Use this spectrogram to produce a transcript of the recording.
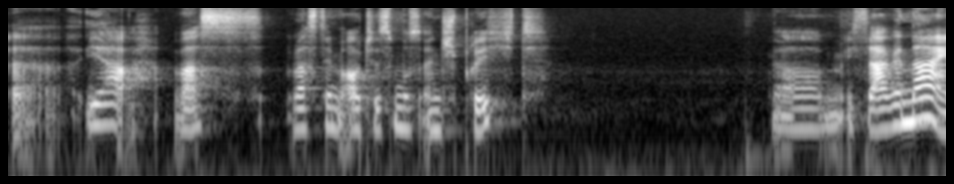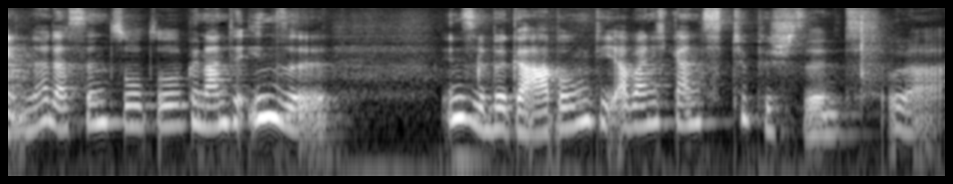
äh, ja, was, was dem Autismus entspricht? Ähm, ich sage nein, ne? das sind so sogenannte Insel, Inselbegabungen, die aber nicht ganz typisch sind oder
